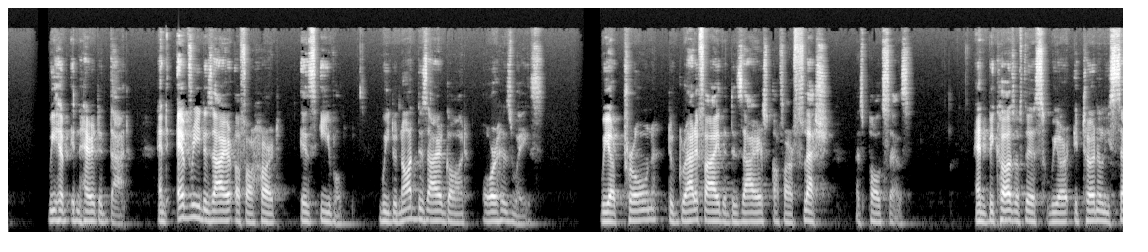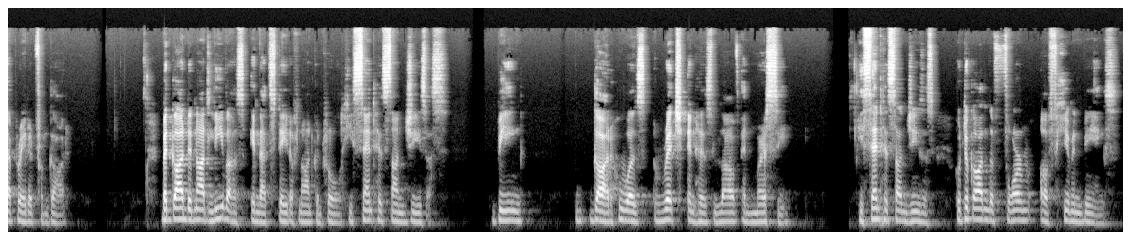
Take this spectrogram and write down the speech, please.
We have inherited that. And every desire of our heart is evil. We do not desire God or His ways. We are prone to gratify the desires of our flesh as Paul says. And because of this, we are eternally separated from God. But God did not leave us in that state of non control. He sent his son Jesus, being God who was rich in his love and mercy. He sent his son Jesus, who took on the form of human beings.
